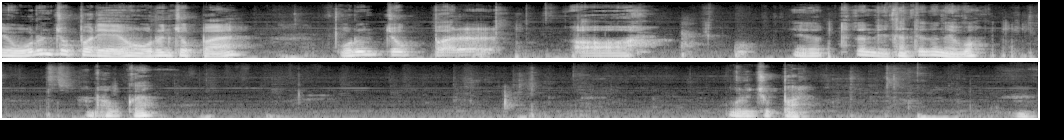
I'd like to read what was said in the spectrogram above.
제 오른쪽 발이에요. 오른쪽 발. 오른쪽 발을 어 얘도 뜯어 일단 뜯어내고 한번 봐볼까요? 오른쪽 발. 음.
